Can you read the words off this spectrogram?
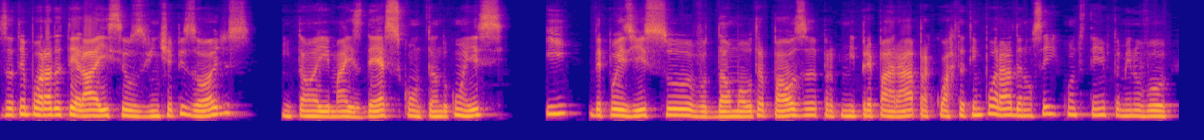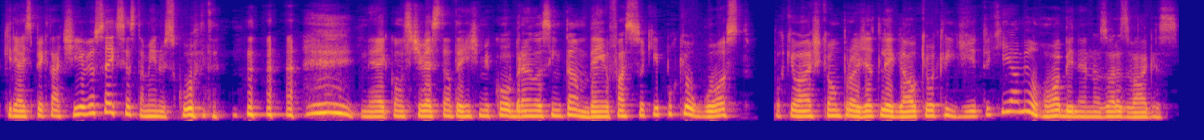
Essa temporada terá aí seus 20 episódios, então aí mais 10 contando com esse. E depois disso, vou dar uma outra pausa para me preparar para a quarta temporada. Não sei quanto tempo, também não vou criar expectativa. Eu sei que vocês também não escutam, né? Como se tivesse tanta gente me cobrando assim também. Eu faço isso aqui porque eu gosto, porque eu acho que é um projeto legal que eu acredito e que é o meu hobby, né? Nas horas vagas.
